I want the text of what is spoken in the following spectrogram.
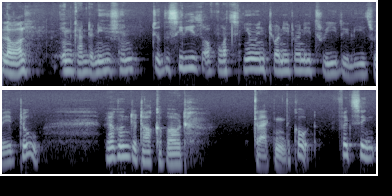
Hello, all. In continuation to the series of What's New in 2023 Release Wave 2, we are going to talk about cracking the code, fixing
